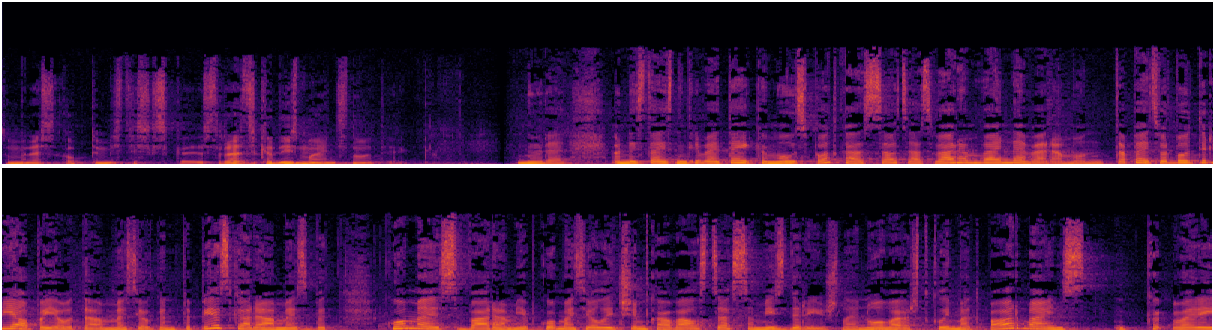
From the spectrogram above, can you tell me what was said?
tomēr esmu optimistisks, ka es redzu, ka izmaiņas notiek. Nu, re. un es taisni gribēju teikt, ka mūsu podkāsts saucās Varam vai nevaram, tāpēc varbūt ir jāpajautā, mēs jau gan te pieskārāmies, bet ko mēs varam, jeb ko mēs jau līdz šim kā valsts esam izdarījuši, lai novērstu klimata pārmaiņas, vai arī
